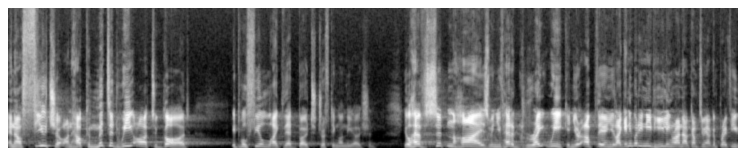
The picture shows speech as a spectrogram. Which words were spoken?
and our future on how committed we are to God, it will feel like that boat drifting on the ocean. You'll have certain highs when you've had a great week and you're up there and you're like, anybody need healing right now? Come to me. I can pray for you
